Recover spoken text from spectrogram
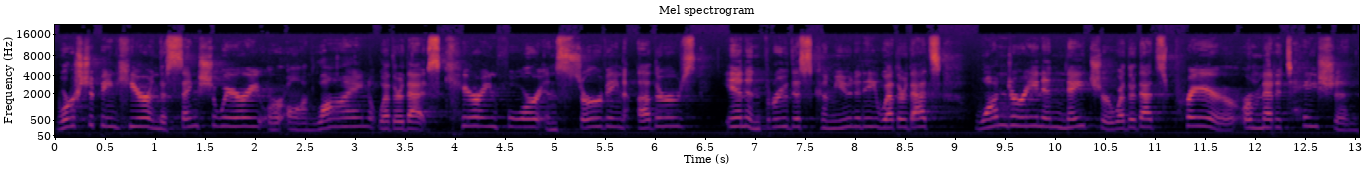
worshiping here in the sanctuary or online, whether that's caring for and serving others in and through this community, whether that's wandering in nature, whether that's prayer or meditation,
